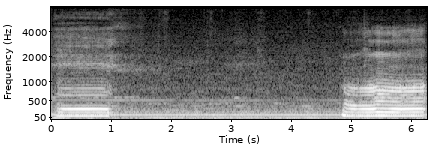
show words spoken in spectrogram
Eh, og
